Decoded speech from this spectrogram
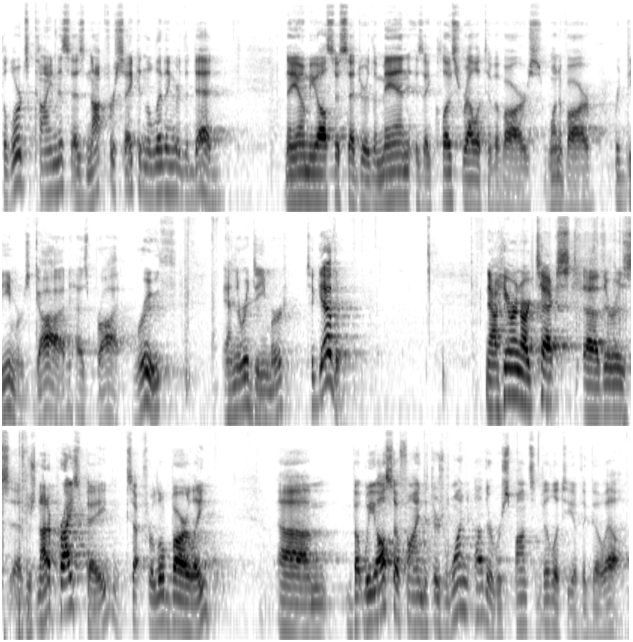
the Lord's kindness has not forsaken the living or the dead. Naomi also said to her, The man is a close relative of ours, one of our redeemers. God has brought Ruth and the Redeemer together. Now, here in our text, uh, there is, uh, there's not a price paid except for a little barley. Um, but we also find that there's one other responsibility of the Goel.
